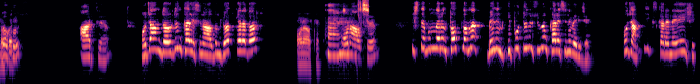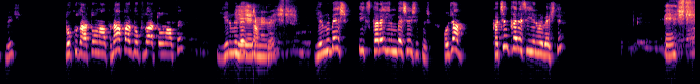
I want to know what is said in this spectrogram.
Dokuz. 9 artı. Hocam 4'ün karesini aldım. 4 kere 4 16. 16. İşte bunların toplamı benim hipotenüsümün karesini verecek. Hocam x kare neye eşitmiş? 9 artı 16. Ne yapar 9 artı 16? 25, yaptı. 25. 25 x kare 25'e eşitmiş. Hocam kaçın karesi 25'tir? 5.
